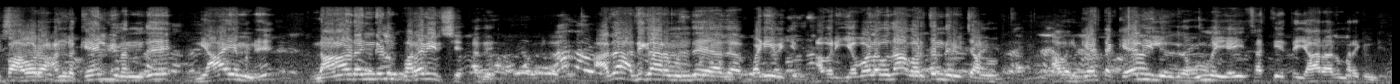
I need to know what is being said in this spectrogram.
இப்ப அவர் அந்த கேள்வி வந்து நியாயம்னு நாடங்களும் பரவிருச்சு அது. அத அதிகாரம் வந்து அத பணிய வைக்குது. அவர் எவ்வளவுதான் வருத்தம் தெரிவிச்சாலும் அவர் கேட்ட கேள்வியில் இருக்கிற உண்மையை சத்தியத்தை யாராலும் மறைக்க முடியாது.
